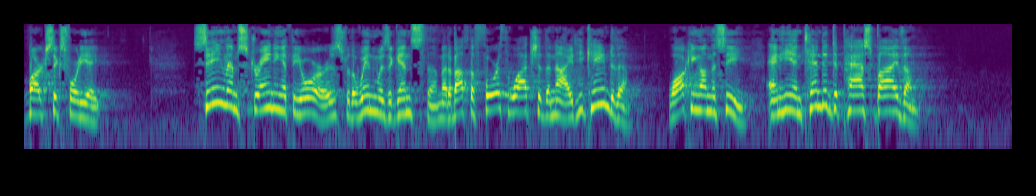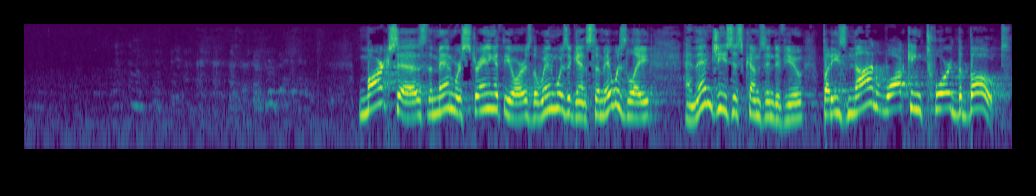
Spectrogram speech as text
Mark 6:48. Seeing them straining at the oars, for the wind was against them, at about the fourth watch of the night, he came to them, walking on the sea, and he intended to pass by them. Mark says the men were straining at the oars, the wind was against them, it was late, and then Jesus comes into view, but he's not walking toward the boat.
